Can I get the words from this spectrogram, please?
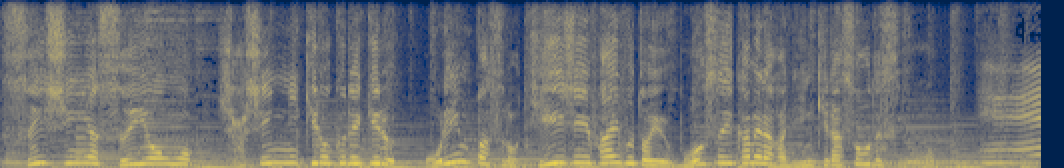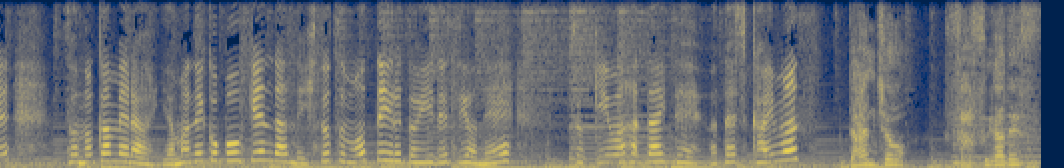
水深や水温を写真に記録できるオリンパスの TG5 という防水カメラが人気だそうですよ。へえそのカメラ山猫冒険団で一つ持っているといいですよね。貯金ははたいて私買います。団長さすがです。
